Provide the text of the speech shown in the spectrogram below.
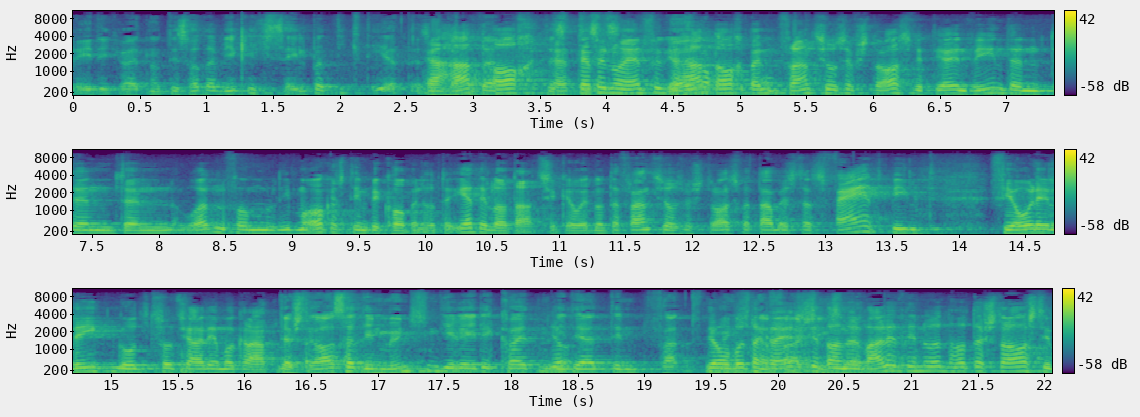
Rede gehalten. Und das hat er wirklich selber diktiert. Also er hat er, auch, das, darf ich nur einfügen, ja, er hat auch beim Franz Josef Strauß, wie der in Wien den, den, den Orden vom lieben Augustin bekommen hat, der Erdelaudatio gehalten. Und der Franz Josef Strauß war damals das Feindbild für alle Linken und Sozialdemokraten. Der Strauß hat in München die Rede gehalten, ja. wie der den Ja, aber der Kreisky dann in Valentinorden hat der Strauß die,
